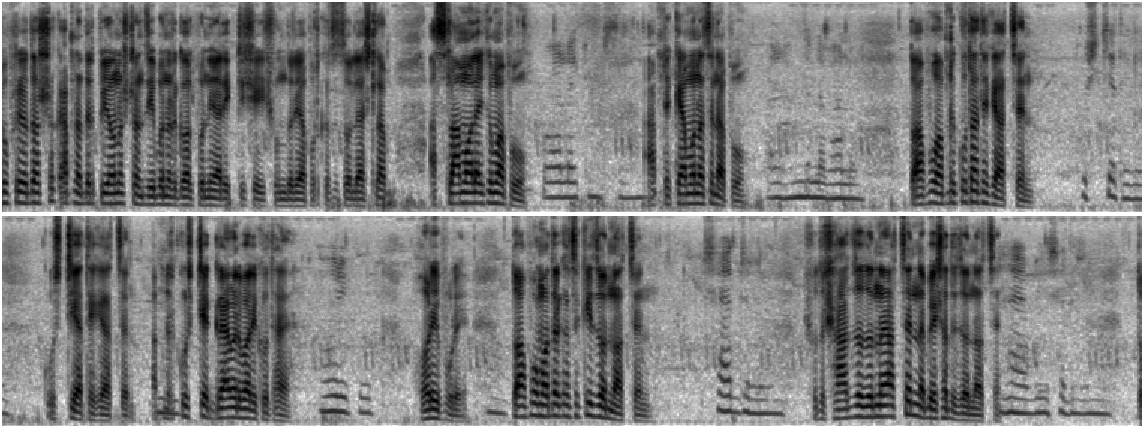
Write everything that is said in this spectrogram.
সুপ্রিয় দর্শক আপনাদের প্রিয় অনুষ্ঠান জীবনের গল্প নিয়ে আরেকটি সেই সুন্দরী আপুর কাছে চলে আসলাম। আসসালামু আলাইকুম আপু। আপনি কেমন আছেন আপু? আলহামদুলিল্লাহ ভালো। তো আপু আপনি কোথা থেকে আছেন? কুষ্টিয়া থেকে। কুষ্টিয়া থেকে আছেন। আপনার কুষ্টিয়া গ্রামের বাড়ি কোথায়? হরিপুর। হরিপুরে। তো আপু আমাদের কাছে কি জন্য আছেন? শুধু সাহায্যের জন্য আছেন না বেসাদের জন্য আছেন? হ্যাঁ তো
